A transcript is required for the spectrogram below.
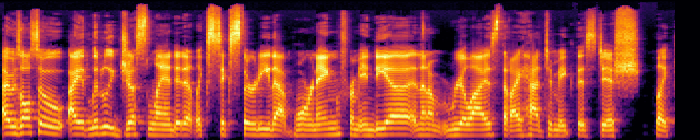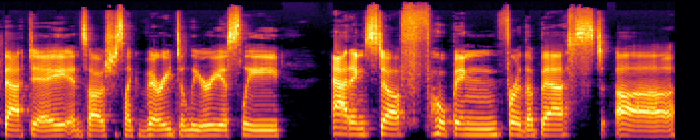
I was also I had literally just landed at like 6:30 that morning from India and then I realized that I had to make this dish like that day and so I was just like very deliriously adding stuff hoping for the best. Uh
